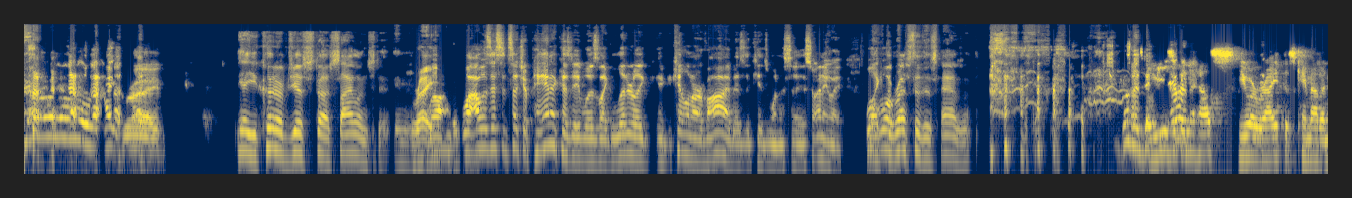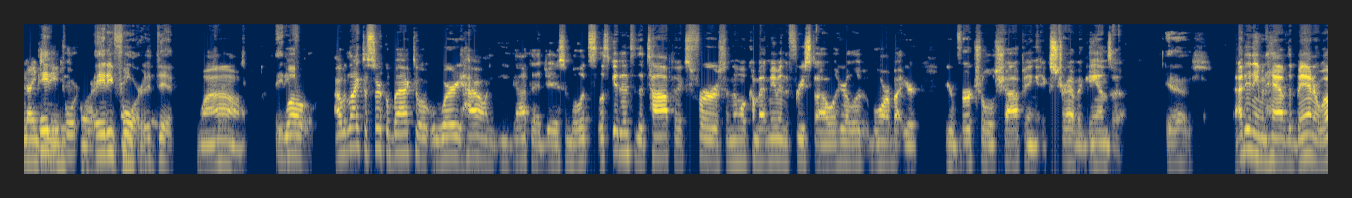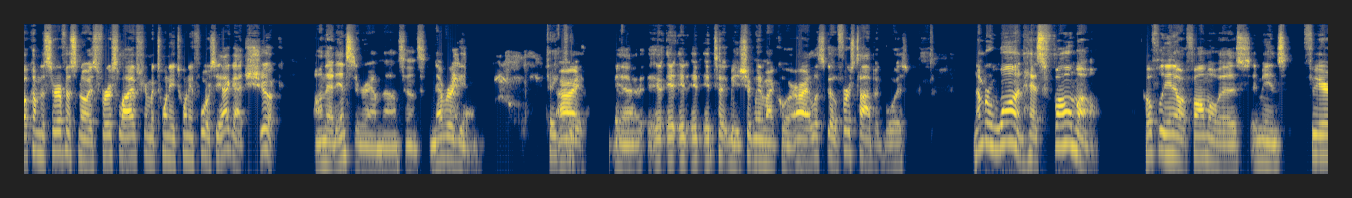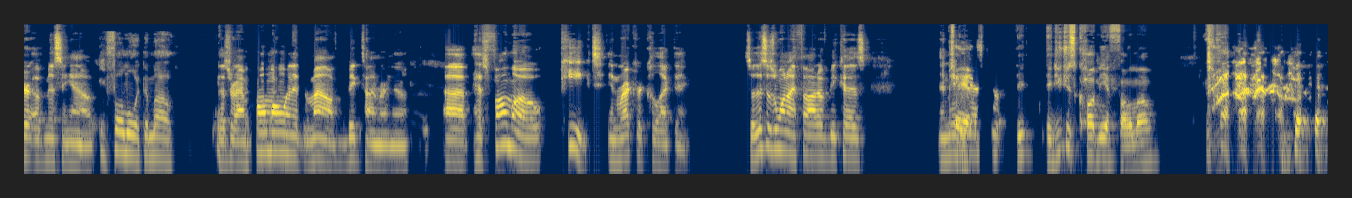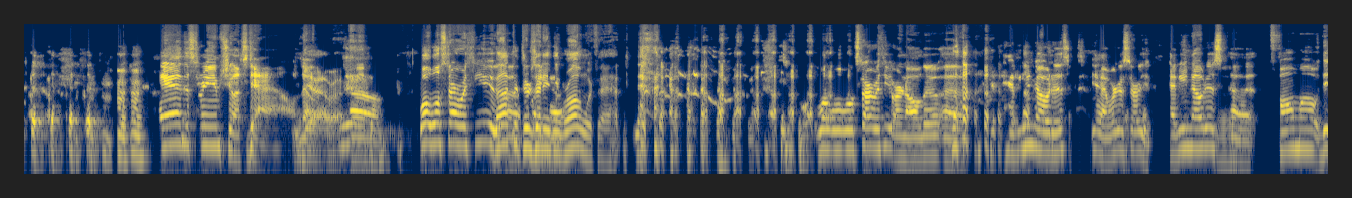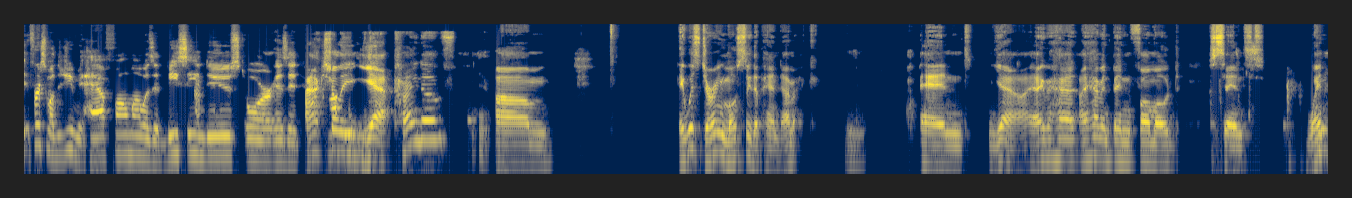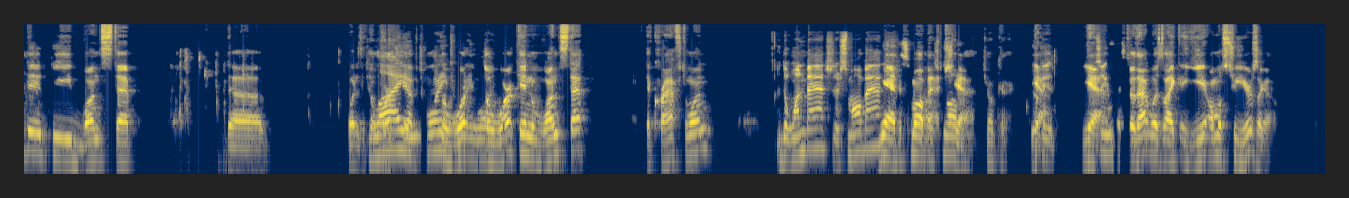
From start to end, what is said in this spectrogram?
no! I, Right. Yeah, you could have just uh, silenced it. right. well, well, I was just in such a panic because it was like literally killing our vibe, as the kids want to say. So anyway, well, like well, the rest of this hasn't. listen, So music in the house. You were right. This came out in 84. 1984. 84 it did. wow. 84. Well, I would like to circle back to where how you got that, Jason. But let's let's get into the topics first, and then we'll come back. Maybe in the freestyle, we'll hear a little bit more about your your virtual shopping extravaganza. yes. I didn't even have the banner. Welcome to Surface Noise, first live stream of 2024. See, I got shook on that Instagram nonsense. Never again. Take All two. right. Yeah, it, it, it, it took me, it shook me to my core. All right, let's go. First topic, boys. Number one has FOMO. Hopefully, you know what FOMO is. It means fear of missing out. FOMO at the mouth. That's right. I'm FOMOing at the mouth big time right now. Uh, has FOMO peaked in record collecting. So this is one I thought of because, and maybe Chance. that's- Did, did you just call me a FOMO? and the stream shuts down. No. Yeah, right. Um, well, we'll start with you. Not uh, that there's anything Guy. wrong with that. well, we'll, we'll start with you, Arnaldo. Uh, have you noticed? Yeah, we're gonna start with you. Have you noticed uh, FOMO? Did, first of all, did you have FOMO? Was it VC induced or is it? Actually, yeah, kind of. Um, it was during mostly the pandemic, Mm. and yeah, I, I've had I haven't been FOMOed since. When did the one step, the what is it? July the of work in- the work, the 2021. work in one step, the craft one. The one batch, the small batch. Yeah, the small Oh, batch. small yeah, batch. Okay. yeah, Okay. yeah. So So that was like a year, almost two years ago.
